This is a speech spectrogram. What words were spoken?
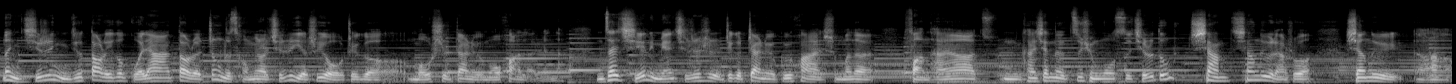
那你其实你就到了一个国家，到了政治层面，其实也是有这个谋士、战略谋划的人的。你在企业里面其实是这个战略规划什么的访谈啊，你看现在咨询公司其实都相相对来说，相对啊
